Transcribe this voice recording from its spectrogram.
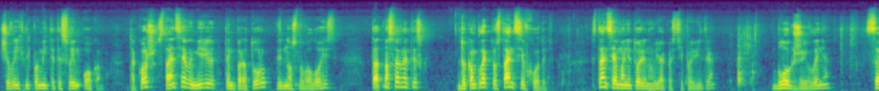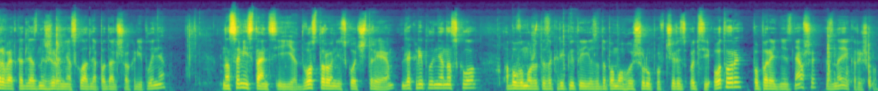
що ви їх не помітите своїм оком. Також станція вимірює температуру, відносну вологість та атмосферний тиск. До комплекту станції входить станція моніторингу якості повітря, блок живлення, серветка для знежирення скла для подальшого кріплення. На самій станції є двосторонній скотч 3М для кріплення на скло, або ви можете закріпити її за допомогою шурупів через оці отвори, попередньо знявши з неї кришку.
